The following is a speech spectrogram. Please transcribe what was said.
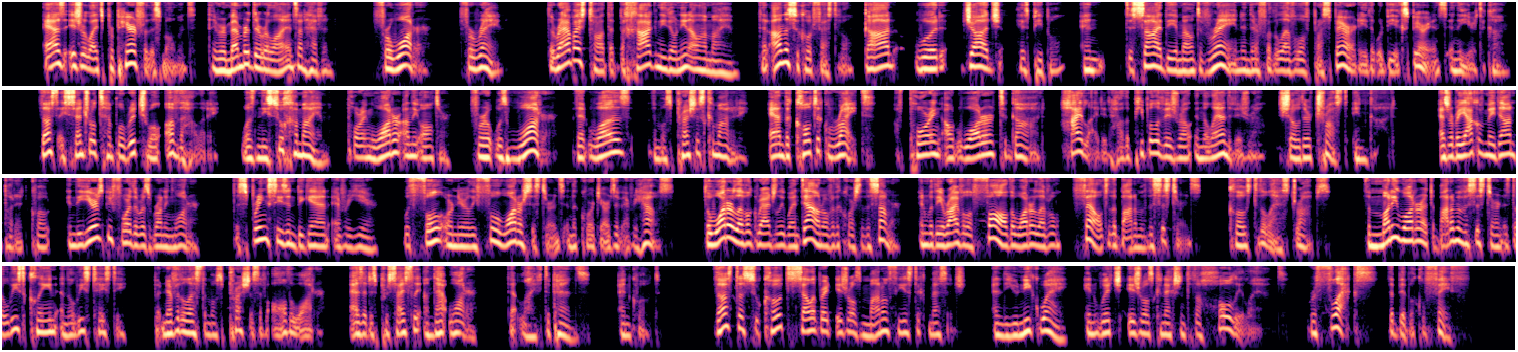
As Israelites prepared for this moment, they remembered their reliance on heaven for water, for rain. The rabbis taught that Bechag Nidonin al Hamayim, that on the Sukkot festival, God would judge his people and decide the amount of rain and therefore the level of prosperity that would be experienced in the year to come. Thus, a central temple ritual of the holiday was Nisuch Hamayim, pouring water on the altar, for it was water that was the most precious commodity. And the cultic rite of pouring out water to God highlighted how the people of Israel in the land of Israel show their trust in God. As Rabbi Yaakov Meidan put it, quote, in the years before there was running water, the spring season began every year with full or nearly full water cisterns in the courtyards of every house. The water level gradually went down over the course of the summer, and with the arrival of fall, the water level fell to the bottom of the cisterns, close to the last drops. The muddy water at the bottom of a cistern is the least clean and the least tasty, but nevertheless the most precious of all the water, as it is precisely on that water that life depends. Thus does Sukkot celebrate Israel's monotheistic message and the unique way in which Israel's connection to the Holy Land reflects the biblical faith.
